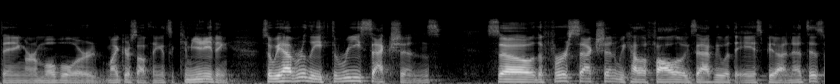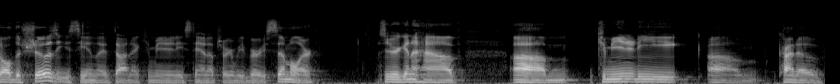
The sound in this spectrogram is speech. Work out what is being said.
thing or a mobile or Microsoft thing. It's a community thing. So we have really three sections. So the first section, we kind of follow exactly what the ASP.NET is. So all the shows that you see in the .NET community stand-ups are going to be very similar. So you're going to have um, community um, kind of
